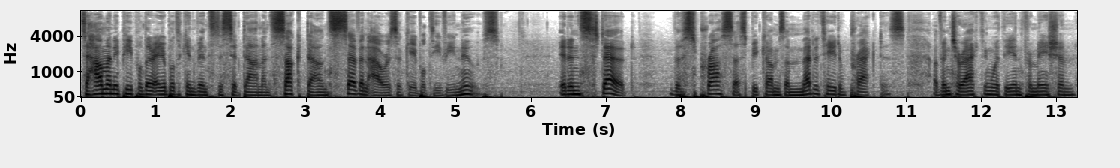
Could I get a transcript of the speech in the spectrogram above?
to how many people they're able to convince to sit down and suck down seven hours of cable TV news. It instead, this process becomes a meditative practice of interacting with the information,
